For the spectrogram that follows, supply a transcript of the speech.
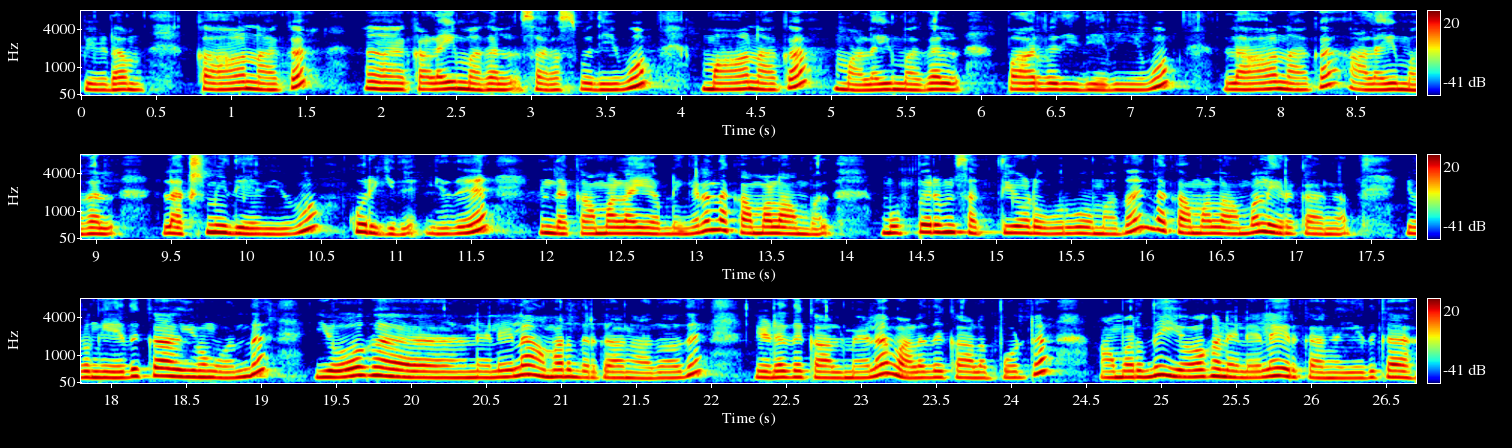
பீடம் கானாக்க கலைமகள் சரஸ்வதியும் மானாக்கா மலைமகள் பார்வதி தேவியவும் லானாக்கா அலைமகள் லக்ஷ்மி தேவியவும் குறிக்குது. இது இந்த கமலை அப்படிங்கிற இந்த கமலாம்பல். முப்பெரும் சக்தியோட உருவமாக தான் இந்த கமலாம்பல் இருக்காங்க. இவங்க எதுக்காக இவங்க வந்து யோக நிலையில் அமர்ந்திருக்காங்க? அதாவது இடது கால் மேலே வலது காலை போட்டு அமர்ந்து யோக நிலையில் இருக்காங்க. எதுக்காக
